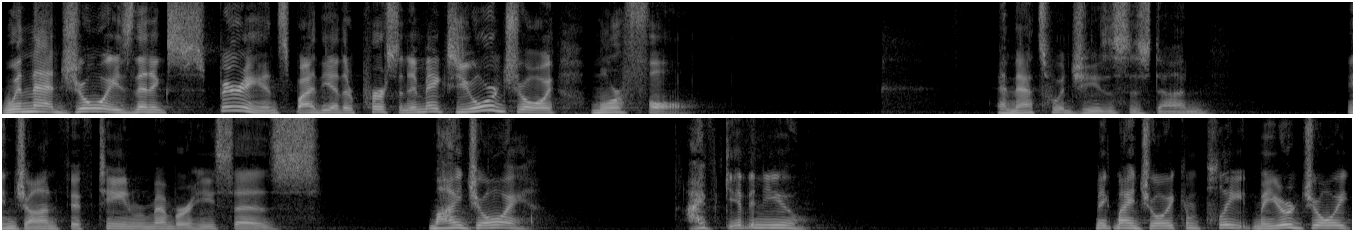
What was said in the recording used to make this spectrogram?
when that joy is then experienced by the other person. It makes your joy more full. And that's what Jesus has done. In John 15, remember, he says, My joy I've given you. Make my joy complete. May your joy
